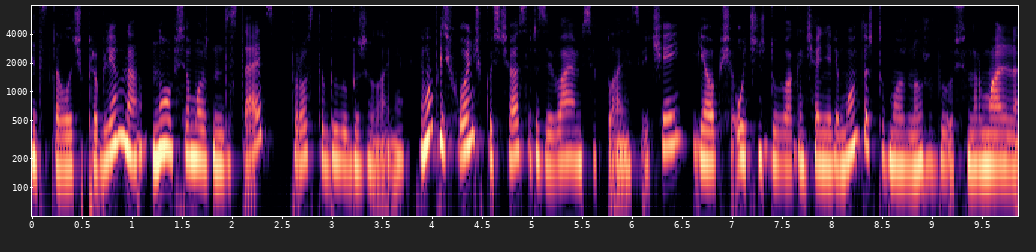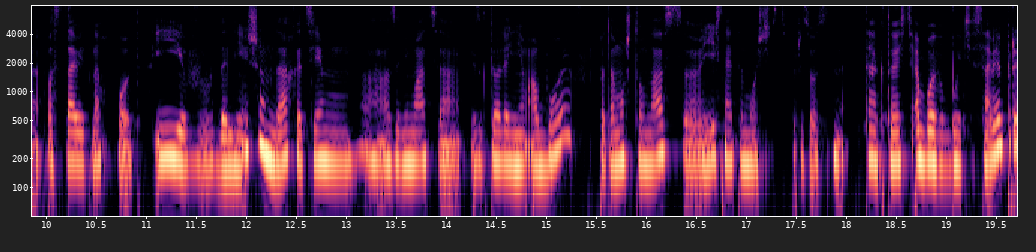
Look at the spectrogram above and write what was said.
это стало очень проблемно, но все можно достать, просто было бы желание. И мы потихонечку сейчас развиваемся в плане свечей. Я вообще очень жду окончания ремонта, чтобы можно уже было все нормально поставить на ход. И в дальнейшем, да, хотим а, заниматься изготовлением обоев, потому что у нас а, есть на это мощности производственные. Так, то есть обои вы будете сами производить,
